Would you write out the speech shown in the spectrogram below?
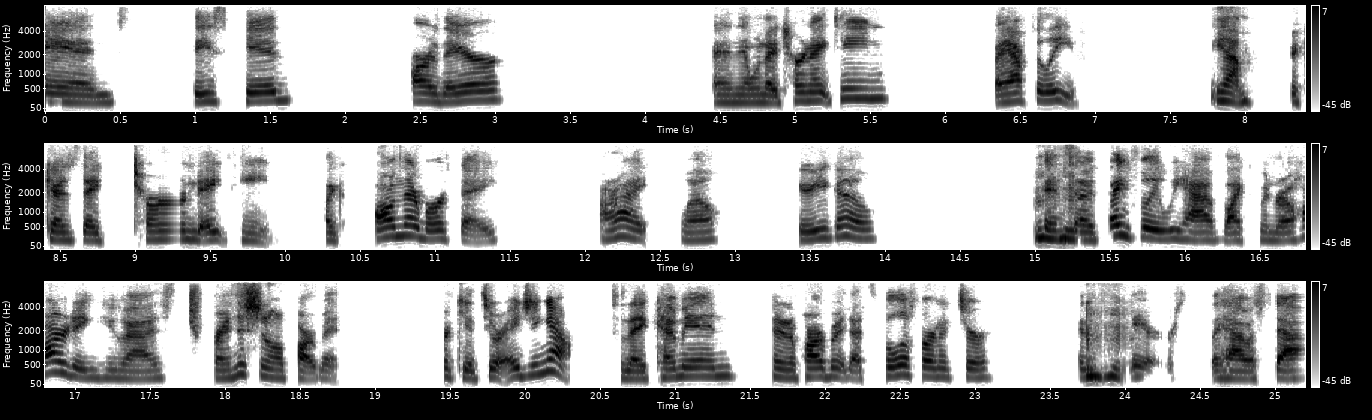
and these kids are there. And then when they turn 18, they have to leave yeah because they turned 18, like on their birthday. All right, well, here you go. And Mhm. so thankfully we have like Monroe Harding who has transitional apartment for kids who are aging out. So they come in to an apartment that's full of furniture and Mhm. stairs. They have a staff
